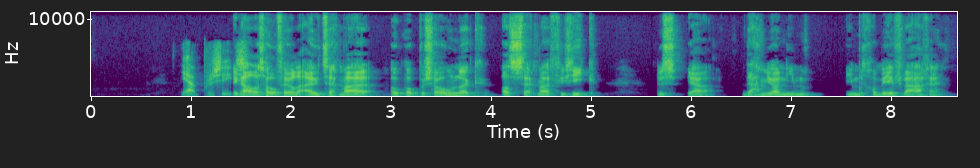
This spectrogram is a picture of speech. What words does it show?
ja, precies. Ik haal er zoveel uit, zeg maar, ook wel persoonlijk, als zeg maar fysiek. Dus ja, daarom Jan, je moet, je moet gewoon meer vragen.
